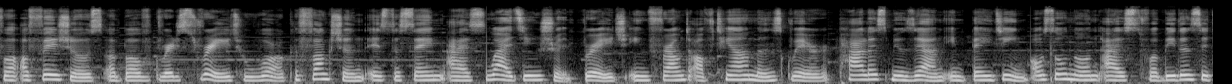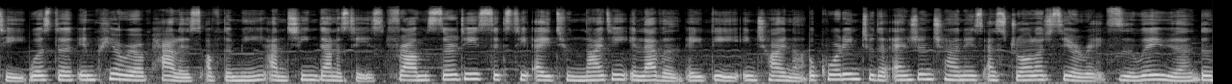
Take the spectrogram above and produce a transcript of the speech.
for officials above grade 3 to work. The function is the same as Waijing Bridge in front of Tiananmen Square Palace Museum in Beijing, also known as Forbidden City, was the imperial palace of the Ming and Qing dynasties from 1368 to 1911 AD in China. According to the ancient Chinese astrology theory, Ziwei Yuan, the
